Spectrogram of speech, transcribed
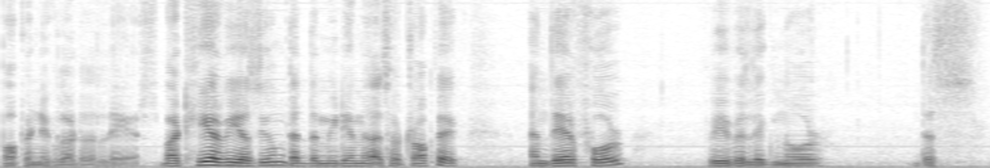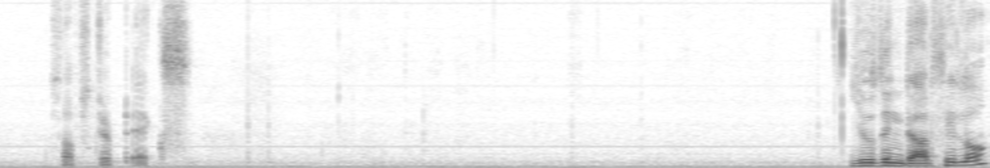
perpendicular to the layers. But here we assume that the medium is isotropic and therefore, we will ignore this subscript x. Using Darcy law,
